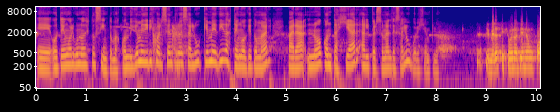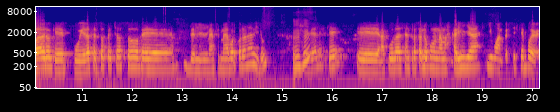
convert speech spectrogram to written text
eh, o tengo alguno de estos síntomas, cuando yo me dirijo al centro de salud, ¿qué medidas tengo que tomar para no contagiar al personal de salud, por ejemplo? Primero, si es que uno tiene un cuadro que pudiera ser sospechoso de, de la enfermedad por coronavirus, Ujú. lo ideal es que eh, acuda al centro de salud con una mascarilla y guantes, si es que puede.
